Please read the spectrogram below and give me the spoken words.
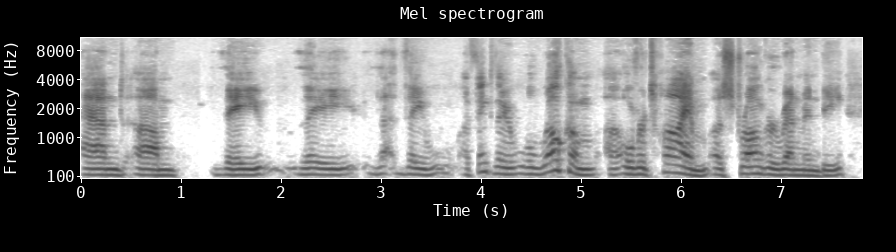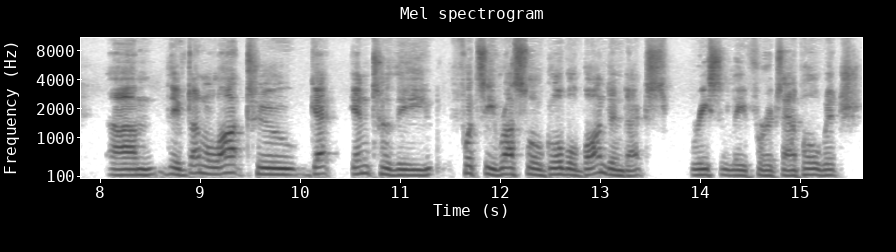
and um, they they they I think they will welcome over time a stronger renminbi. Um, they've done a lot to get into the FTSE Russell Global Bond Index recently, for example, which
